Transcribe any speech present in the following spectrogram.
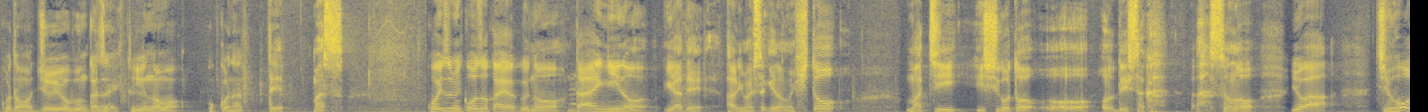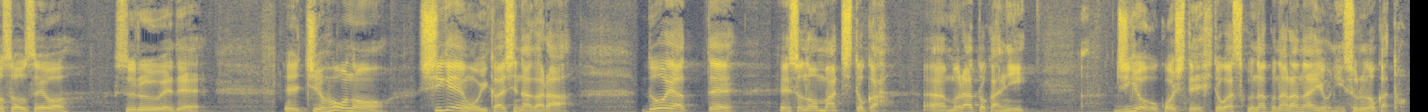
ことも重要文化財というのも行ってます。小泉構造改革の第2の矢でありましたけども人町仕事でしたかその要は地方創生をする上で地方の資源を生かしながらどうやってその町とか村とかに事業を起こして人が少なくならないようにするのかと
